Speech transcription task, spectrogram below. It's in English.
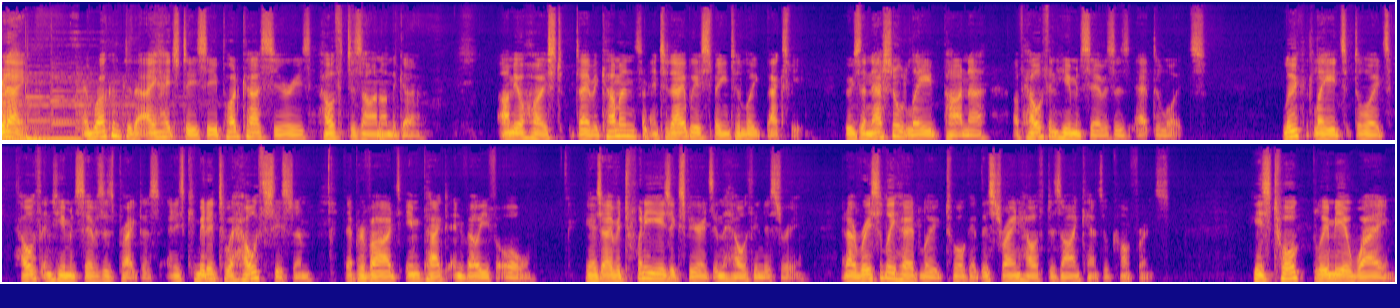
G'day, and welcome to the AHDC podcast series Health Design on the Go. I'm your host, David Cummins, and today we are speaking to Luke Baxby, who is the National Lead Partner of Health and Human Services at Deloitte. Luke leads Deloitte's Health and Human Services practice and is committed to a health system that provides impact and value for all. He has over 20 years' experience in the health industry, and I recently heard Luke talk at the Australian Health Design Council conference. His talk blew me away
